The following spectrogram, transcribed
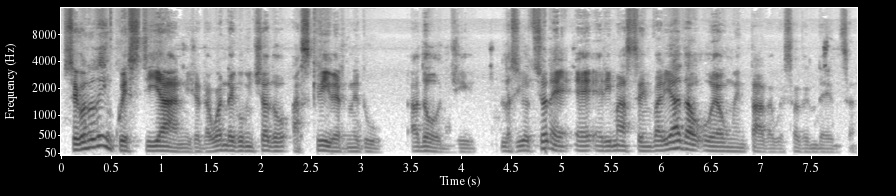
Secondo te in questi anni, cioè da quando hai cominciato a scriverne tu ad oggi, la situazione è, è rimasta invariata o è aumentata questa tendenza?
